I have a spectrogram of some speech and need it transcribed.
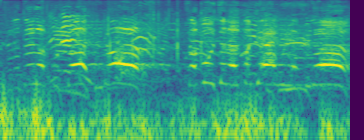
Середина пуста, Фіно! Забудьте на нападіння, Фіно!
